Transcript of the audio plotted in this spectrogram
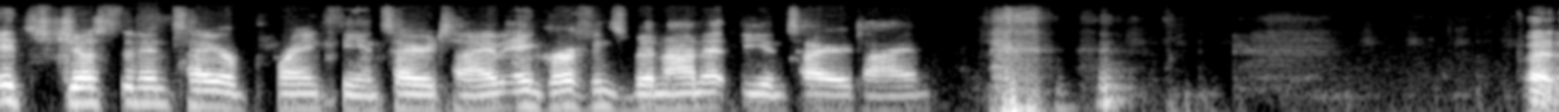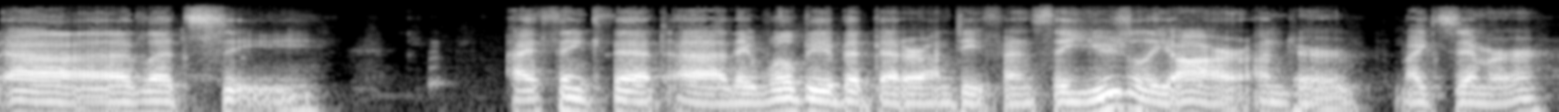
It's just an entire prank the entire time, and Griffen's been on it the entire time. But uh, let's see. I think that uh, they will be a bit better on defense. They usually are under Mike Zimmer.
